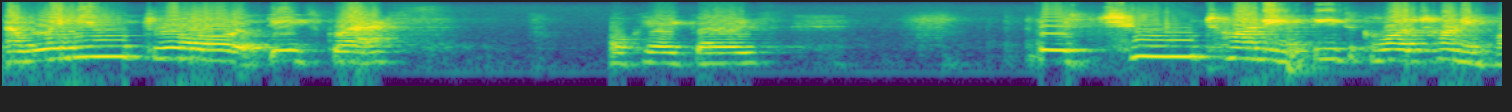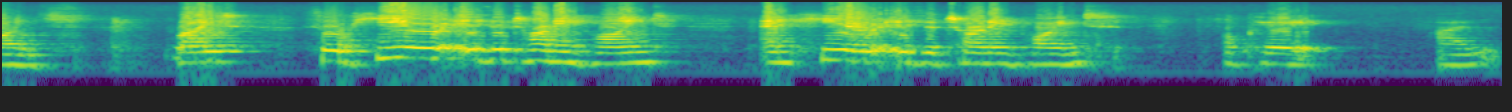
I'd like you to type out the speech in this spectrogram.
And when you draw these graphs, okay guys, there's two turning, these are called turning points, right? So here is a turning point and here is a turning point. Okay, I'll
